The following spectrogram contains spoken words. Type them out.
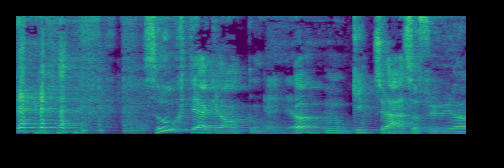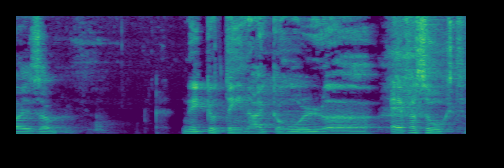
Suchterkrankungen, ja. Gibt's ja auch so viel, ja. Also, Nikotin, Alkohol, äh, Eifersucht.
